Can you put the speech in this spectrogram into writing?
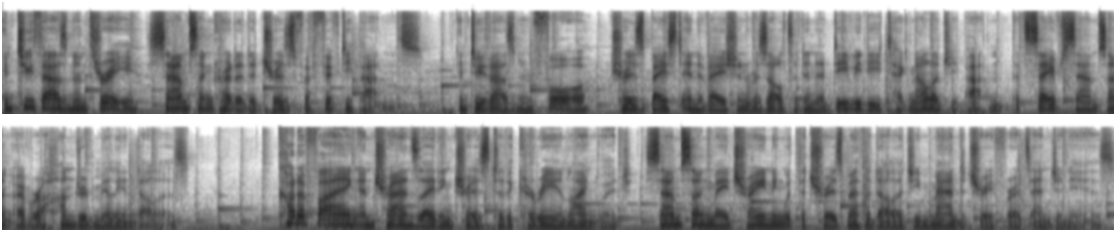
In 2003, Samsung credited TRIZ for 50 patents. In 2004, TRIZ-based innovation resulted in a DVD technology patent that saved Samsung over $100 million. Codifying and translating TRIZ to the Korean language, Samsung made training with the TRIZ methodology mandatory for its engineers.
